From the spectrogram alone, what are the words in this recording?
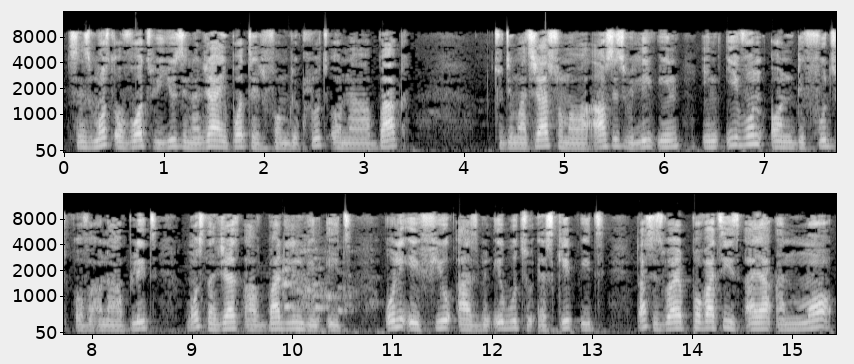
Since most of what we use in Nigeria imported from the clothes on our back to the materials from our houses we live in, in even on the food of on our plate, most Nigerians have badly been hit. Only a few has been able to escape it. That is why poverty is higher and more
